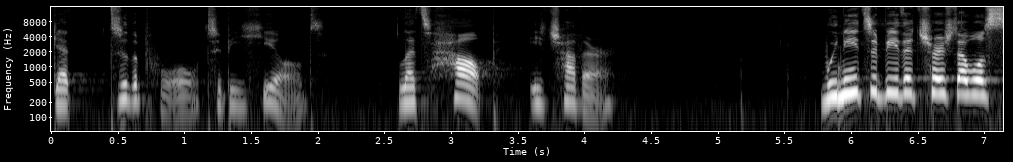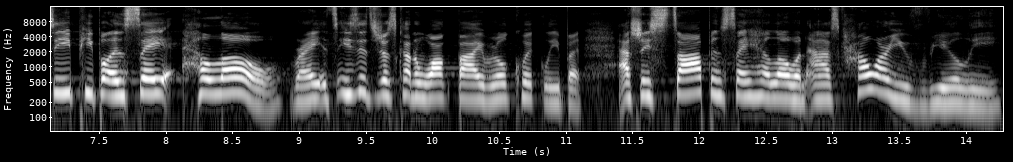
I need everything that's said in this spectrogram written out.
get to the pool to be healed, let's help each other. We need to be the church that will see people and say hello, right? It's easy to just kind of walk by real quickly, but actually stop and say hello and ask, How are you really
